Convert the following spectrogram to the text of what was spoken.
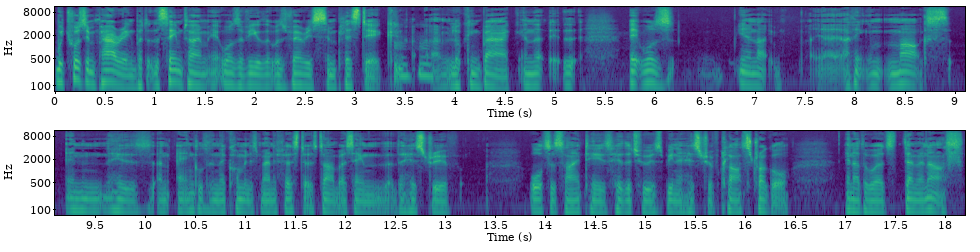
which was empowering, but at the same time, it was a view that was very simplistic. Mm-hmm. Um, looking back, and that it, it was, you know, like I think Marx in his and Engels in the Communist Manifesto start by saying that the history of all societies hitherto has been a history of class struggle. In other words, them and us.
